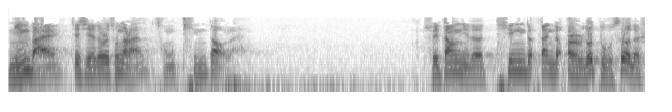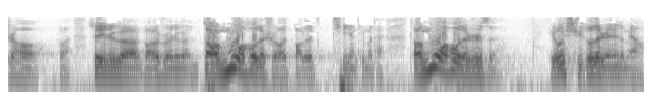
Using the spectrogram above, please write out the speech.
明白，这些都是从哪来的？从听到来。所以，当你的听的，当你的耳朵堵塞的时候，是吧？所以这个保罗说，这个到了末后的时候，保罗提醒提摩太，到了末后的日子，有许多的人怎么样？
